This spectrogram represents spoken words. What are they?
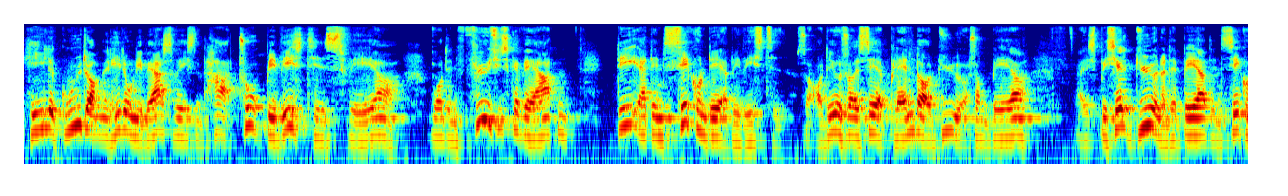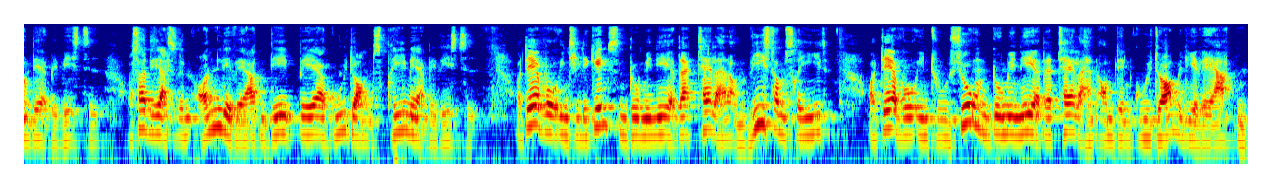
hele guddommen, hele universvæsenet har to bevidsthedssfærer, hvor den fysiske verden, det er den sekundære bevidsthed. Så, og det er jo så især planter og dyr, som bærer, specielt dyrene, der bærer den sekundære bevidsthed. Og så er det altså den åndelige verden, det bærer guddommens primære bevidsthed. Og der, hvor intelligensen dominerer, der taler han om visdomsriget, og der, hvor intuitionen dominerer, der taler han om den guddommelige verden.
